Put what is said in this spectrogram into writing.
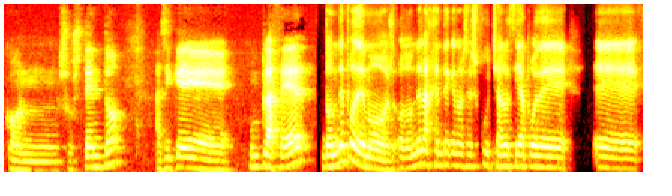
con sustento. Así que un placer. ¿Dónde podemos o dónde la gente que nos escucha, Lucía, puede eh,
